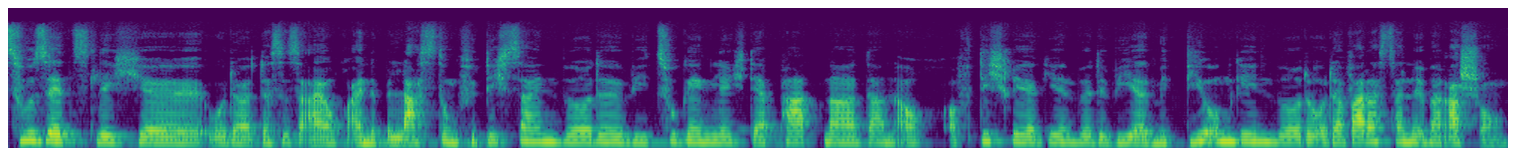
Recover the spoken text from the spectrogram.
zusätzliche oder dass es auch eine Belastung für dich sein würde, wie zugänglich der Partner dann auch auf dich reagieren würde, wie er mit dir umgehen würde? Oder war das dann eine Überraschung,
